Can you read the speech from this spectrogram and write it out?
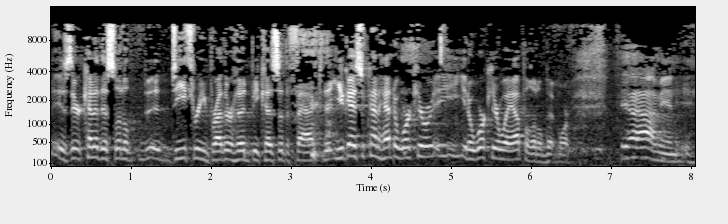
Is there kind of this little D three brotherhood because of the fact that you guys have kind of had to work your you know work your way up a little bit more? Yeah, I mean,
